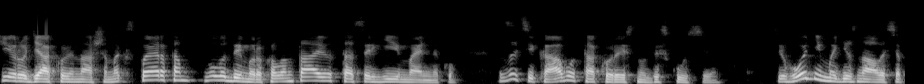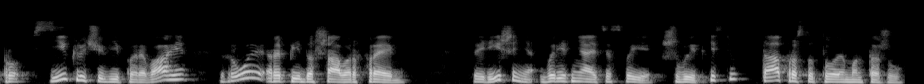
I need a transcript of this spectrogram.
Щиро дякую нашим експертам Володимиру Колантаю та Сергію Мельнику за цікаву та корисну дискусію. Сьогодні ми дізналися про всі ключові переваги грої Rapido Shower Frame. Це рішення вирізняється своєю швидкістю та простотою монтажу,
